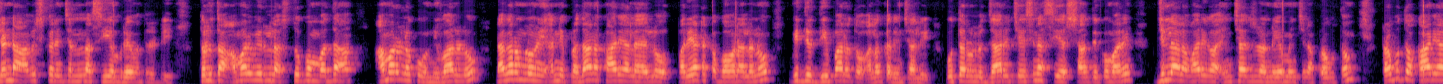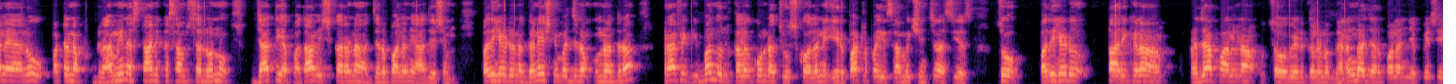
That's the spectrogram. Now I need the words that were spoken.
జెండా ఆవిష్కరించనున్న సీఎం రేవంత్ రెడ్డి. తొలుత అమరవీరుల స్తూపం వద్ద అమరులకు నివాళులు నగరంలోని అన్ని ప్రధాన కార్యాలయాల్లో పర్యాటక భవనాలను విద్యుత్ దీపాలతో అలంకరించాలి. ఉత్తర్వులు జారీ చేసిన సిఎస్ శాంతికుమారి జిల్లాల వారీగా ఇన్ఛార్జీలను నియమించిన ప్రభుత్వం ప్రభుత్వ కార్యాలయాలు పట్టణ గ్రామీణ స్థానిక సంస్థల్లోనూ జాతీయ పతావిష్కరణ జరపాలని ఆదేశం. పదిహేడున గణేష్ నిమజ్జనం ఉన్నందున ట్రాఫిక్ ఇబ్బందులు కలగకుండా చూసుకోవాలని ఏర్పాట్లపై సమీక్షించిన సిఎస్. సో పదిహేడు తారీఖున ప్రజాపాలన ఉత్సవ వేడుకలను ఘనంగా జరపాలని చెప్పేసి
